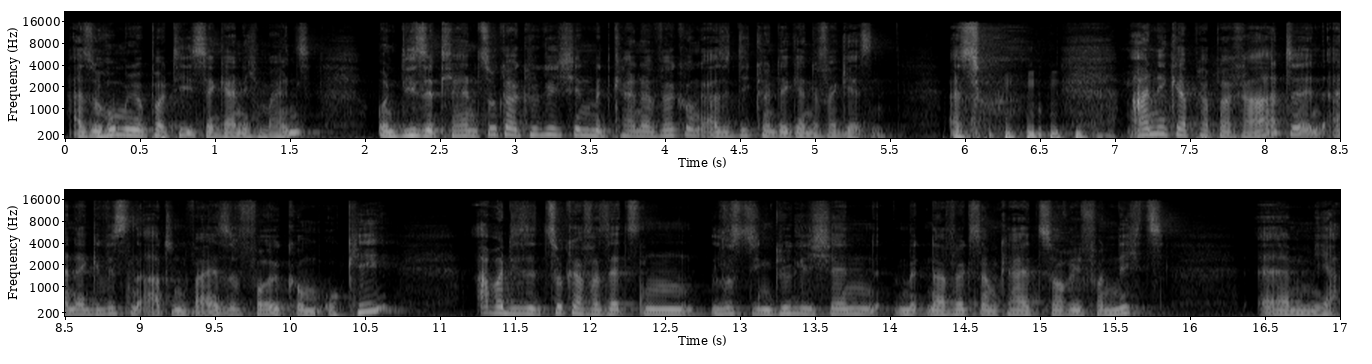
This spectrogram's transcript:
Also Homöopathie ist ja gar nicht meins. Und diese kleinen Zuckerkügelchen mit keiner Wirkung, also die könnt ihr gerne vergessen. Also Annika-Präparate in einer gewissen Art und Weise vollkommen okay, aber diese zuckerversetzten lustigen Kügelchen mit einer Wirksamkeit, sorry, von nichts, ähm, ja.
